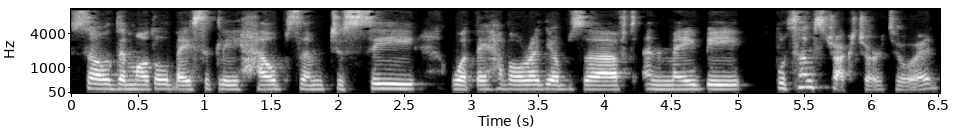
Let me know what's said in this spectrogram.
So the model basically helps them to see what they have already observed and maybe put some structure to it.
